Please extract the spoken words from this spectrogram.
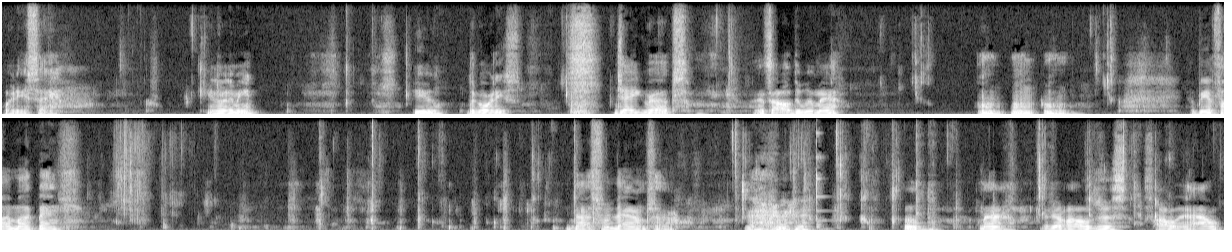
What do you say? You know what I mean? You, the Gordies, Jay Grubz. That's all I'll do it, man. Mm, mm, mm. It'll be a fun mukbang. That's for damn sure. oh, man. Look at all this falling out.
